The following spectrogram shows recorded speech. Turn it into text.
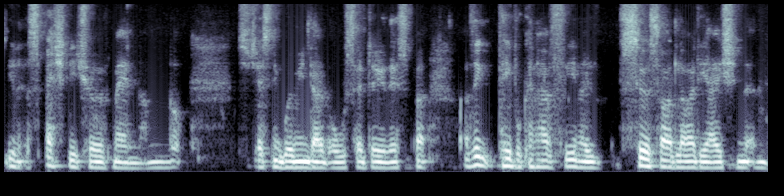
you know, especially true of men. I'm not suggesting women don't also do this, but I think people can have, you know, suicidal ideation and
